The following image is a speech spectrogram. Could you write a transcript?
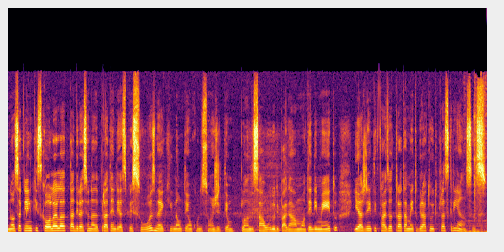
Nossa clínica escola está direcionada para atender as pessoas né, que não tenham condições de ter um plano de saúde ou de pagar um atendimento e a gente faz o tratamento gratuito para as crianças.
